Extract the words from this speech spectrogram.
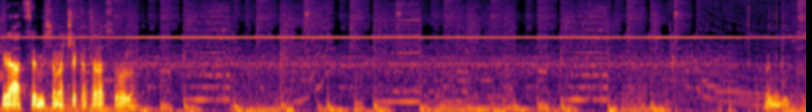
Grazie, mi sono accecata da solo. Poi buzzo.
